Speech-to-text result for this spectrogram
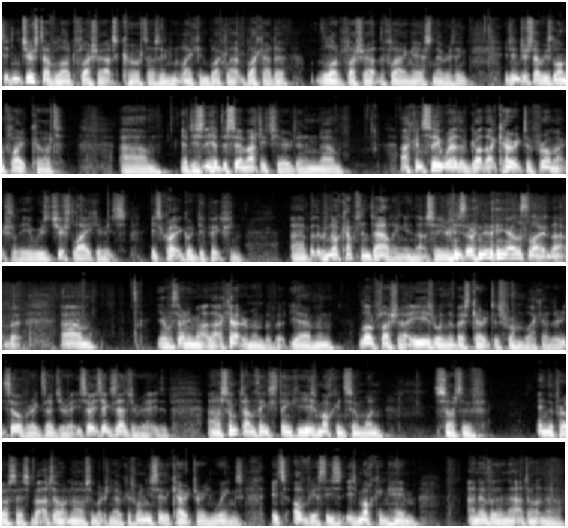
didn't just have Lord Flashheart's coat, as in like in Black Blackadder, the Lord Flashheart, the flying ace, and everything. He didn't just have his long flight coat. Um, he, had, he had the same attitude, and um, I can see where they've got that character from. Actually, he was just like him. It's it's quite a good depiction. Uh, but there was no Captain Darling in that series or anything else like that. But um, yeah, was there any more of that? I can't remember. But yeah, I mean, Lord Flashheart, he is one of the best characters from Blackadder. It's over exaggerated, so it's exaggerated, and I sometimes think think he is mocking someone, sort of, in the process. But I don't know so much now because when you see the character in Wings, it's obvious he's he's mocking him, and other than that, I don't know.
